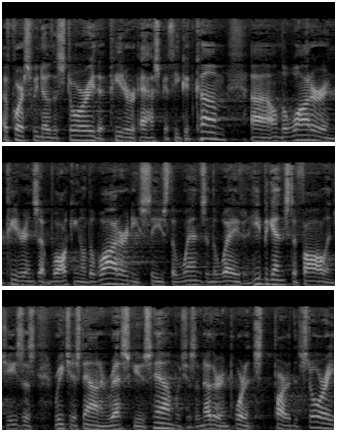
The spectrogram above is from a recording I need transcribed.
Of course, we know the story that Peter asked if he could come uh, on the water, and Peter ends up walking on the water, and he sees the winds and the waves, and he begins to fall, and Jesus reaches down and rescues him, which is another important part of the story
